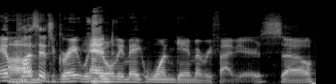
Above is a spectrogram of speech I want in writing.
And plus, Um, it's great when and- you only make one game every five years. So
